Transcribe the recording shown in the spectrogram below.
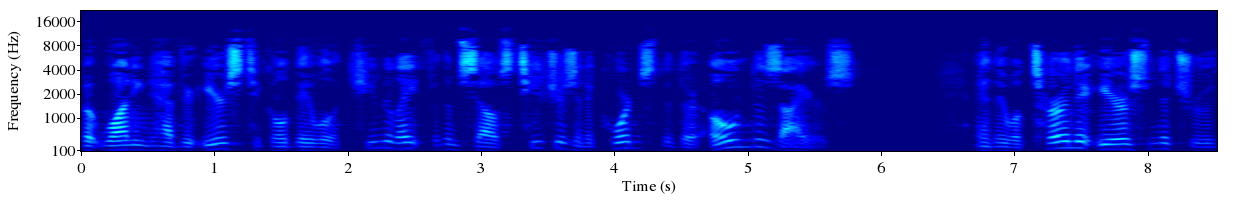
but wanting to have their ears tickled, they will accumulate for themselves teachers in accordance to their own desires, and they will turn their ears from the truth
